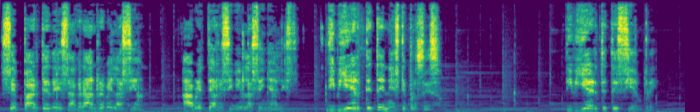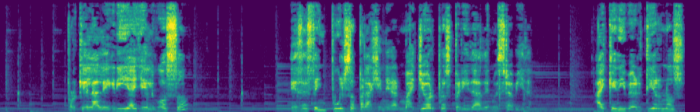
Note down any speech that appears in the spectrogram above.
sé parte de esa gran revelación. Ábrete a recibir las señales. Diviértete en este proceso. Diviértete siempre. Porque la alegría y el gozo es ese impulso para generar mayor prosperidad en nuestra vida. Hay que divertirnos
